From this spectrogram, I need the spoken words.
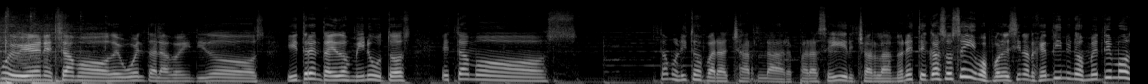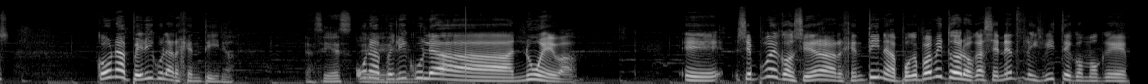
Muy bien, estamos de vuelta a las 22 y 32 minutos. Estamos estamos listos para charlar, para seguir charlando. En este caso seguimos por el cine argentino y nos metemos con una película argentina. Así es. Una eh, película nueva. Eh, ¿Se puede considerar argentina? Porque para mí todo lo que hace Netflix, viste, como que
